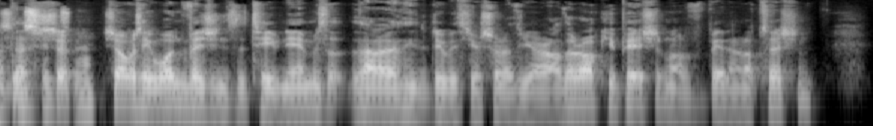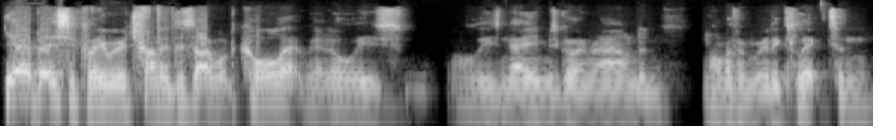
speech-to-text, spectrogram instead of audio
since So, so obviously, One Vision's the team name. Is that, that anything to do with your sort of your other occupation of being an optician? Yeah, basically, we were trying to decide what to call it. We had all these all these names going around, and none of them really clicked. And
